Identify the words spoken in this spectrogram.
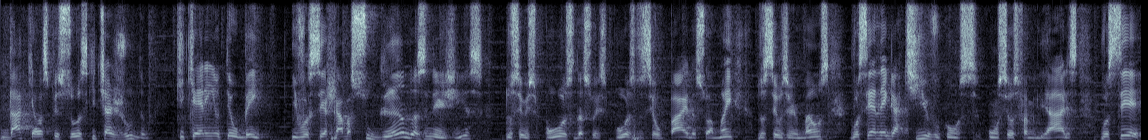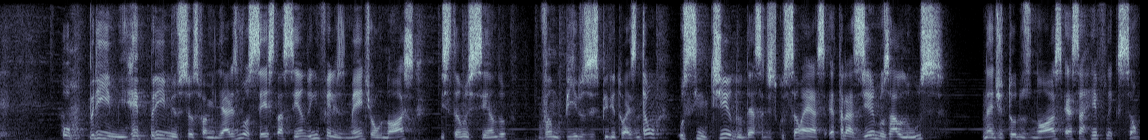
daquelas pessoas que te ajudam, que querem o teu bem. E você acaba sugando as energias do seu esposo, da sua esposa, do seu pai, da sua mãe, dos seus irmãos. Você é negativo com os, com os seus familiares. Você oprime, reprime os seus familiares, você está sendo, infelizmente, ou nós estamos sendo vampiros espirituais. Então, o sentido dessa discussão é essa, é trazermos à luz né, de todos nós essa reflexão.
